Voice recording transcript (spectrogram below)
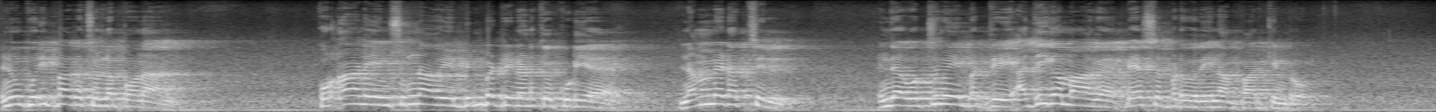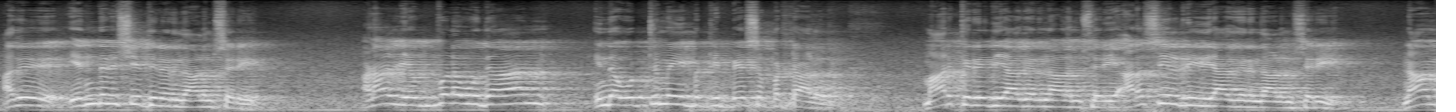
இன்னும் குறிப்பாக சொல்ல போனால் குர்ஆனையும் சுண்ணாவையும் பின்பற்றி நடக்கக்கூடிய நம்மிடத்தில் இந்த ஒற்றுமையை பற்றி அதிகமாக பேசப்படுவதை நாம் பார்க்கின்றோம். அது எந்த விஷயத்தில் இருந்தாலும் சரி ஆனால் எவ்வளவுதான் இந்த ஒற்றுமையை பற்றி பேசப்பட்டாலும் மார்க்க ரீதியாக இருந்தாலும் சரி அரசியல் ரீதியாக இருந்தாலும் சரி நாம்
